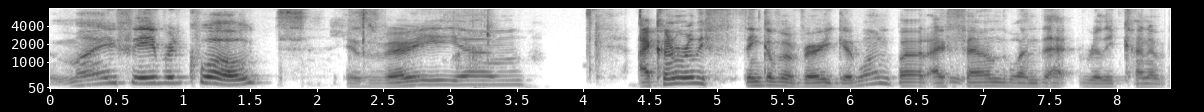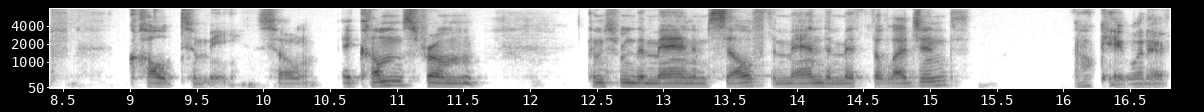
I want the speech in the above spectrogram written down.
my favorite quote is very um I couldn't really think of a very good one, but I found one that really kind of called to me. So it comes from comes from the man himself, the man, the myth, the legend. okay, whatever.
